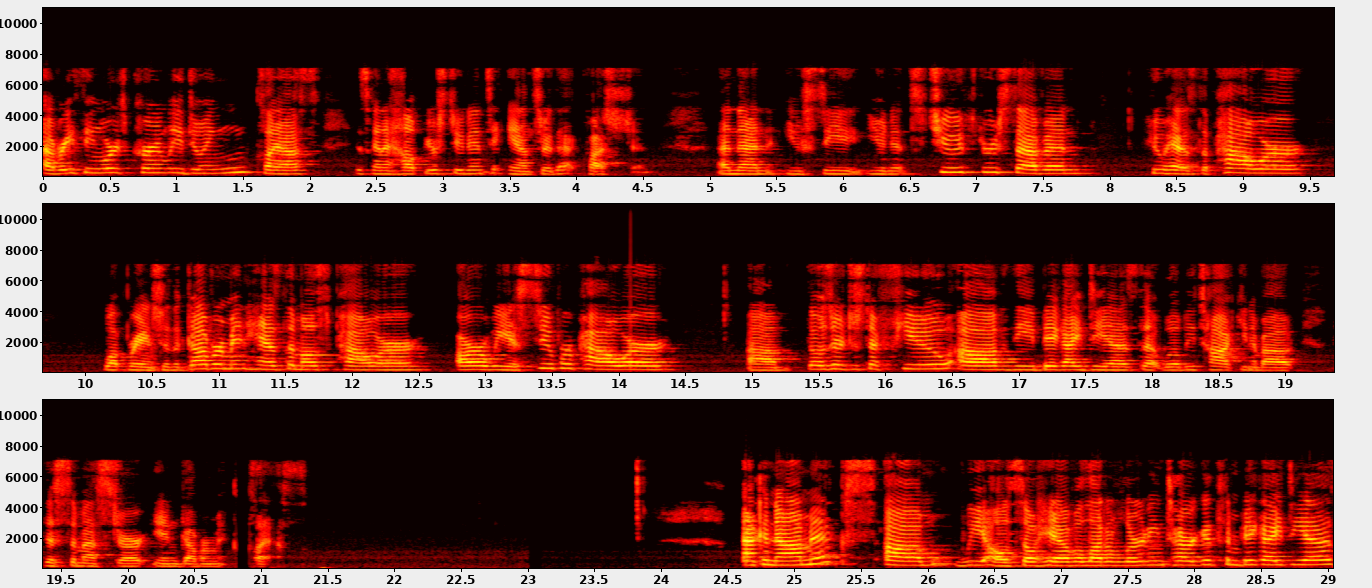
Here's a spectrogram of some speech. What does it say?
everything we're currently doing in class is going to help your student to answer that question. And then you see units two through seven, who has the power, what branch of the government has the most power, are we a superpower, um, those are just a few of the big ideas that we'll be talking about this semester in government class. Economics, um, we also have a lot of learning targets and big ideas,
